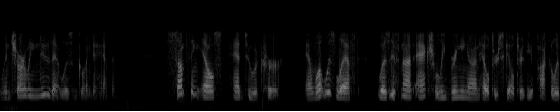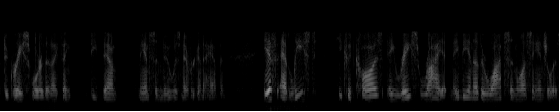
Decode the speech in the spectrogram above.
when Charlie knew that wasn't going to happen, something else had to occur. And what was left was, if not actually bringing on Helter Skelter, the apocalyptic race war that I think deep down Manson knew was never going to happen, if at least he could cause a race riot, maybe another Watts in Los Angeles.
